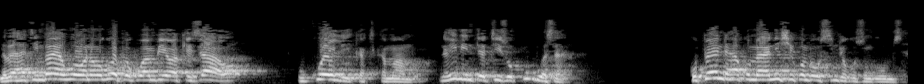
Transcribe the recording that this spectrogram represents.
na bahati mbaya huwa wanaogopa kuambia wake zao ukweli katika mambo. Na hili ni tatizo kubwa sana. Kupenda hakumaanishi kwamba usindwe kuzungumza.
